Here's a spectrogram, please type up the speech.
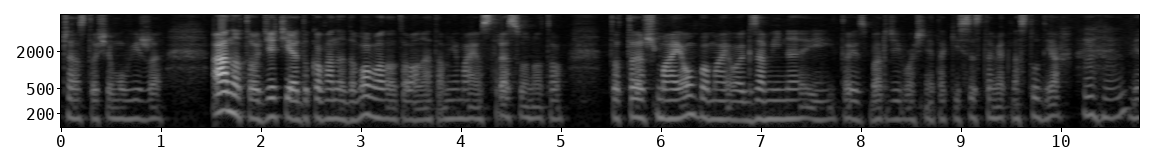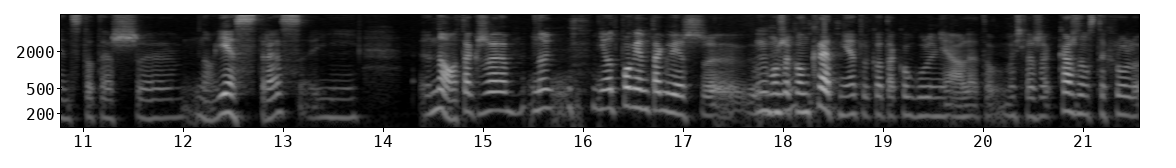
Często się mówi, że a no to dzieci edukowane domowo, no to one tam nie mają stresu, no to to też mają, bo mają egzaminy i to jest bardziej właśnie taki system jak na studiach, mhm. więc to też y, no, jest stres i no, także no, nie odpowiem tak, wiesz, y, mhm. może konkretnie, tylko tak ogólnie, ale to myślę, że każdą z tych ról y,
